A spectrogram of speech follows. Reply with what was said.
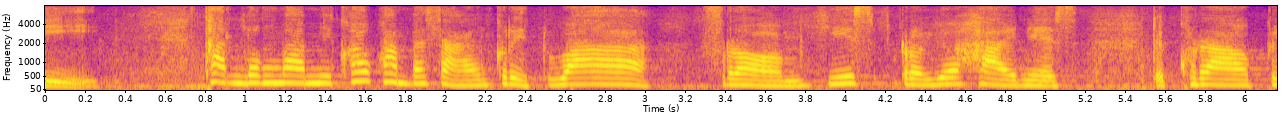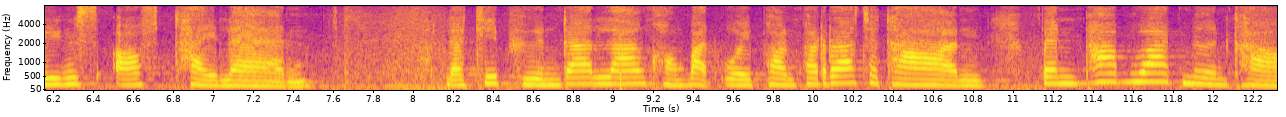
904 ถัดลงมามีข้อความภาษาอังกฤษว่า From His Royal Highness the Crown Prince of Thailand และที่พื้นด้านล่างของบัตรอวยพรพระราชทาน เป็นภาพวาดเนินเขา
